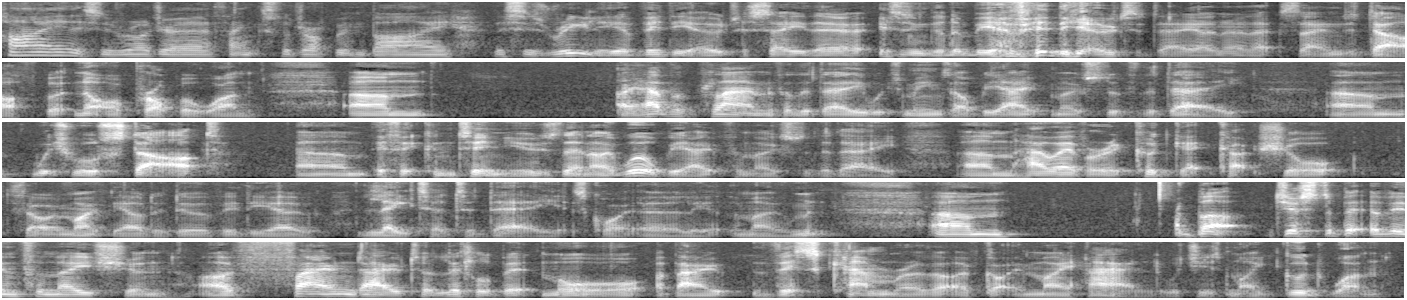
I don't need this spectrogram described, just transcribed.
Hi, this is Roger. Thanks for dropping by. This is really a video to say there isn't going to be a video today. I know that sounds daft, but not a proper one. Um, I have a plan for the day, which means I'll be out most of the day, um, which will start. Um, if it continues, then I will be out for most of the day. Um, however, it could get cut short, so I might be able to do a video later today. It's quite early at the moment. But just a bit of information. I've found out a little bit more about this camera that I've got in my hand, which is my good one.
